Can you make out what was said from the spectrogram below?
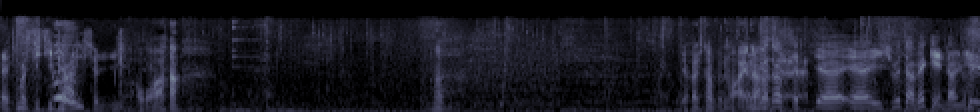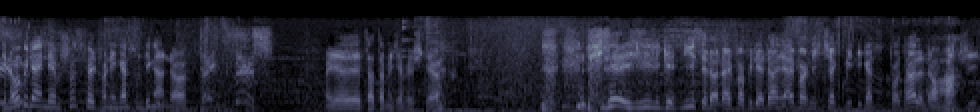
Jetzt musste ich die per anzünden. Aua. Ah. Hier reicht aber nur Pass einer. auf, das, äh, äh, ich würde da weggehen, dann. Du bist genau wieder in dem Schussfeld von den ganzen Dingern da. Jetzt hat er mich erwischt, ja. Ich, seh- ich genieße dort einfach, wie der Daniel einfach nicht checkt, wie die ganzen Portale da Ah. schießt.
